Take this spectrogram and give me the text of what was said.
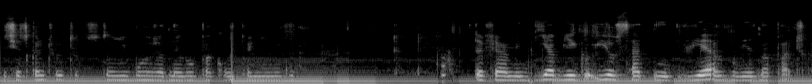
Gdy się skończyły to, to nie było żadnego paku openingu. Trafiamy Diabiego i ostatnie dwie albo jedna paczka.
